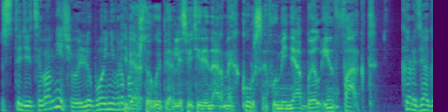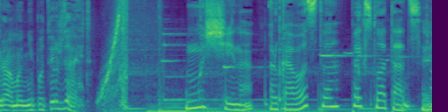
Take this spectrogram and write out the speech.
Стыдиться вам нечего. Любой невропатолог... Тебя что, выперли с ветеринарных курсов? У меня был инфаркт. Кардиограмма не подтверждает. Мужчина. Руководство по эксплуатации.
